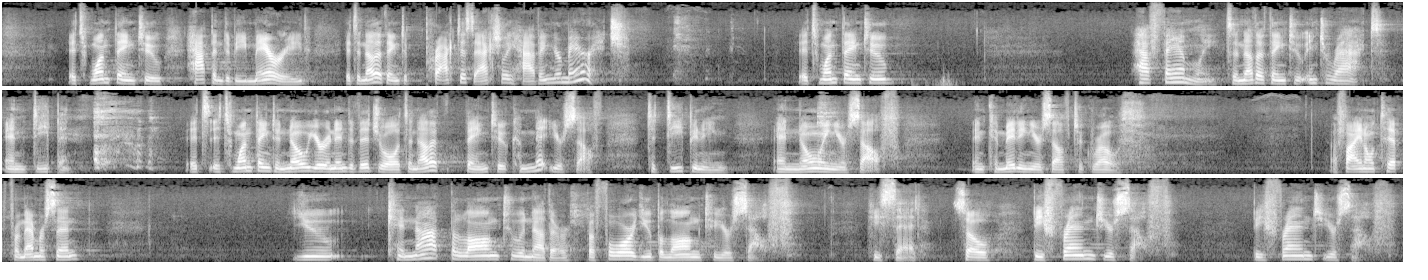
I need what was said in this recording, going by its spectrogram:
It's one thing to happen to be married, it's another thing to practice actually having your marriage. It's one thing to have family, it's another thing to interact and deepen. It's, it's one thing to know you're an individual, it's another thing to commit yourself to deepening and knowing yourself and committing yourself to growth. A final tip from Emerson you cannot belong to another before you belong to yourself, he said. So befriend yourself. Befriend yourself.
